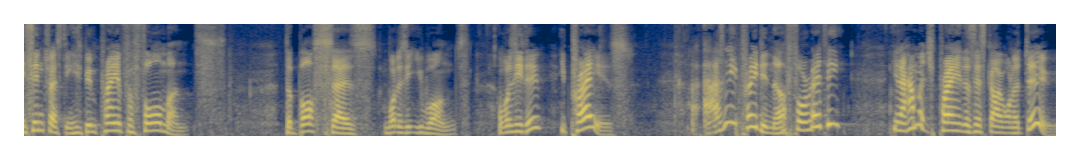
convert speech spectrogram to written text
it's interesting. He's been praying for four months. The boss says, What is it you want? And what does he do? He prays. Hasn't he prayed enough already? You know, how much praying does this guy want to do?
